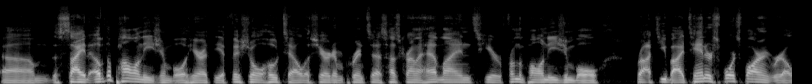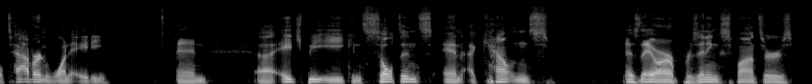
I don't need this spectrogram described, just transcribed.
um, the site of the Polynesian Bowl here at the official hotel, the Sheraton Princess. Husker on the headlines here from the Polynesian Bowl, brought to you by Tanner Sports Bar and Grill, Tavern 180, and uh, HBE Consultants and Accountants, as they are presenting sponsors.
